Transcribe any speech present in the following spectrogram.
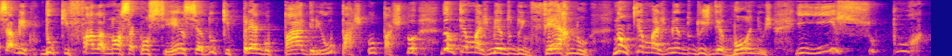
sabe, do que fala a nossa consciência, do que prega o padre, o pastor, não temos mais medo do inferno, não temos mais medo dos demônios, e isso por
